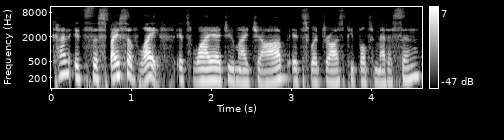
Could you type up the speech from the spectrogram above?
kind of, it's the spice of life. It's why I do my job. It's what draws people to medicine.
